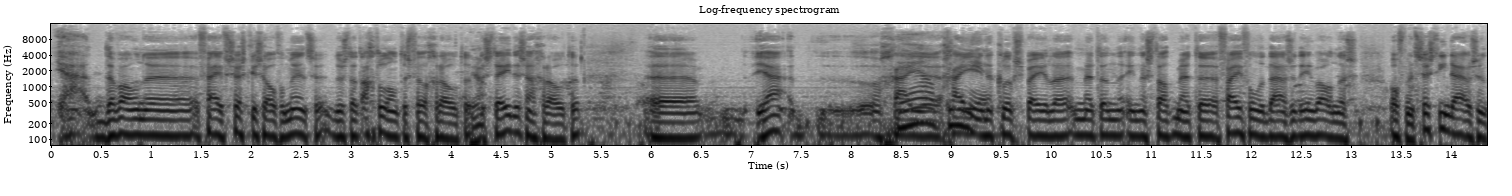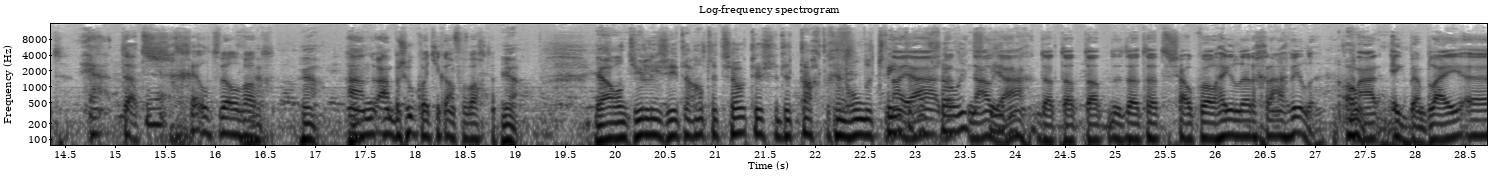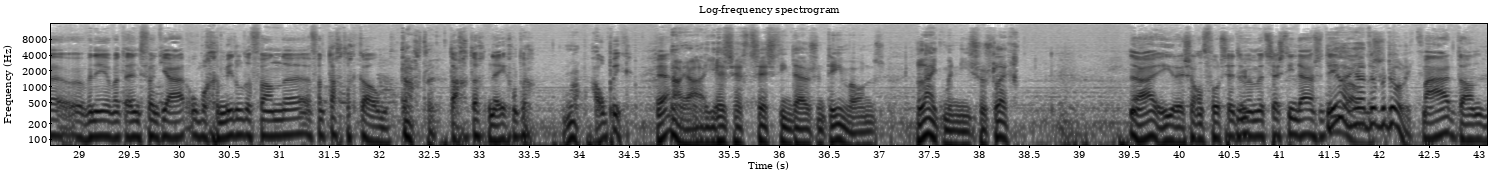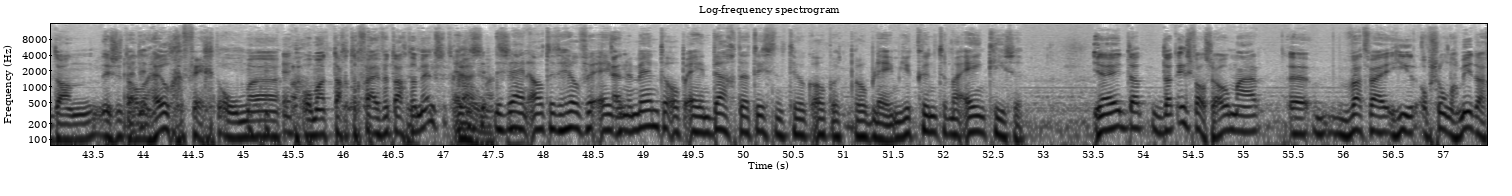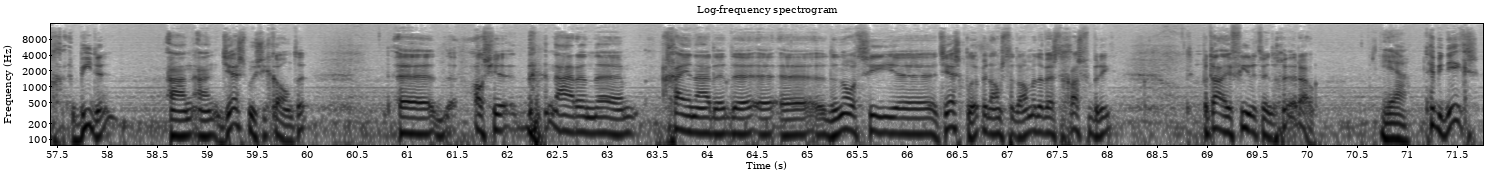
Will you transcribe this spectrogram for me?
Ja, daar wonen vijf, zes keer zoveel mensen. Dus dat achterland is veel groter. Ja. De steden zijn groter. Eh, ja, eh, ga je, Ja, ga je in een club spelen met een, in een stad met eh 500.000 inwoners of met 16.000. Ja, dat scheelt wel wat Ja. aan, aan bezoek wat je kan verwachten. Ja. Ja, want jullie zitten altijd zo tussen de 80 en 120 nou ja, of dat, zoiets? nou ja dat, dat, dat, dat, dat zou ik wel heel erg graag willen. Oh. Maar ik ben blij eh, wanneer we het eind van het jaar op een gemiddelde van, eh, van 80 komen. 80. 80, 90. Ja. Hoop ik. Ja? Nou ja, jij zegt 16.000 inwoners. Lijkt me niet zo slecht. Nou, hier in Zandvoort zitten we met 16.000 inwoners. ja, dat bedoel ik. Maar dan, dan is het al een heel gevecht om, eh, om aan 80, 85 mensen te En er, komen. er zijn altijd heel veel evenementen op één dag. Dat is natuurlijk ook het probleem. Je kunt er maar één kiezen. Ja, dat, dat is wel zo. Maar eh, wat wij hier op zondagmiddag bieden aan, aan jazzmuzikanten... eh, als je naar een, eh, ga je naar de, de, eh, eh, de North Sea eh, Jazz Club in Amsterdam... de Westergasfabriek... betaal je 24 euro. Ja. Heb je niks.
